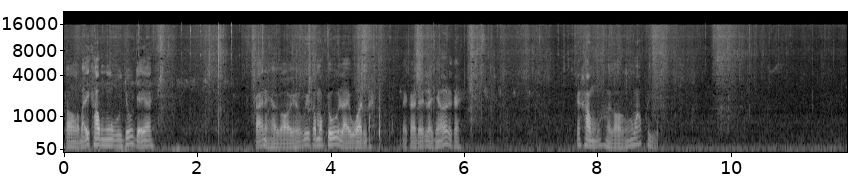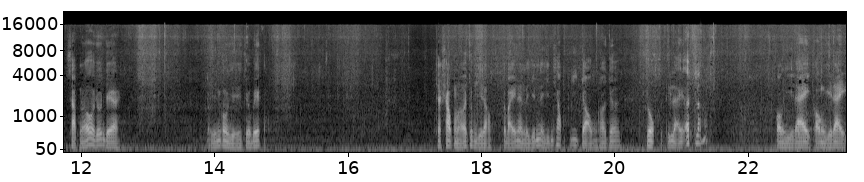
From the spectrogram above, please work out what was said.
Toàn là bảy không cô chú chị ơi. Cái này hồi rồi, không biết có móc chuối lại quên ta. Để coi, để là nhớ được coi. Cái không, hồi rồi không có móc cái gì. Sập nữa cô chú anh chị ơi. Mà dính con gì chưa biết chắc sóc nữa, chứ gì đâu. Cái bẫy này là dính là dính sóc với tròn thôi chứ. Chuột tỷ lệ ít lắm. Còn gì đây, còn gì đây.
